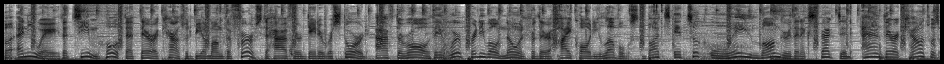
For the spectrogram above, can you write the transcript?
But anyway, the team hoped that their accounts would be among the first to have their data restored. After all, they were pretty well known for their high quality levels, but it took way longer than expected and their account was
